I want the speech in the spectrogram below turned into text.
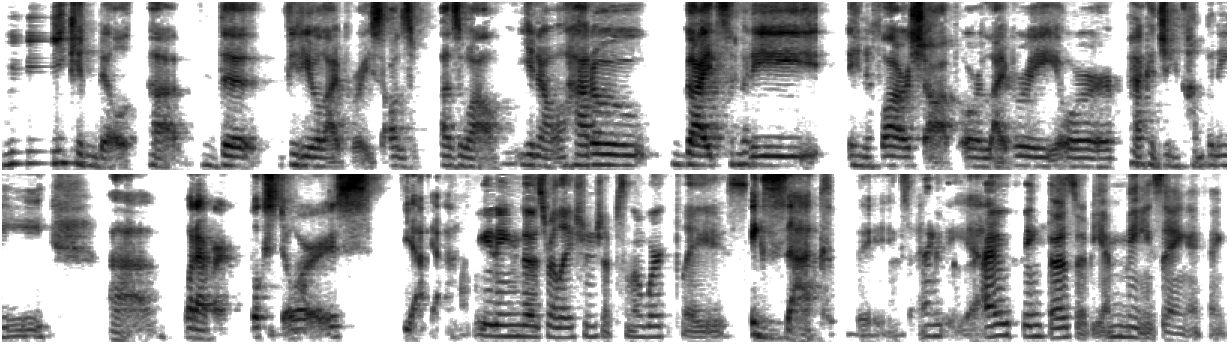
we can build uh, the video libraries as, as well. You know, how to guide somebody in a flower shop or library or packaging company, uh, whatever, bookstores. Yeah, yeah. Creating those relationships in the workplace. Exactly. Exactly. I, yeah. I think those would be amazing. I think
